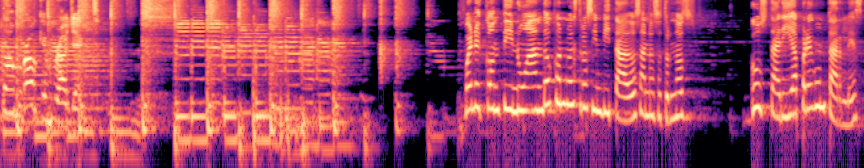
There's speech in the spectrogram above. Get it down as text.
The Unbroken Project. Bueno, y continuando con nuestros invitados, a nosotros nos gustaría preguntarles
